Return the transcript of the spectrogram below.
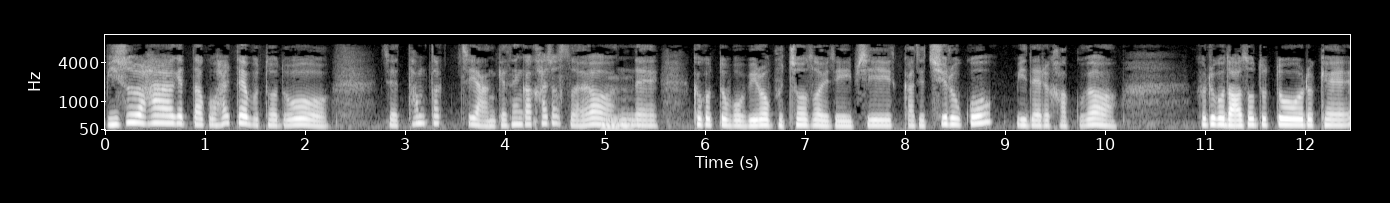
미술 하겠다고 할 때부터도 이제 탐탁지 않게 생각하셨어요. 음. 근데 그것도 뭐 밀어붙여서 이제 입시까지 치르고 미대를 갔고요. 그리고 나서도 또 이렇게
